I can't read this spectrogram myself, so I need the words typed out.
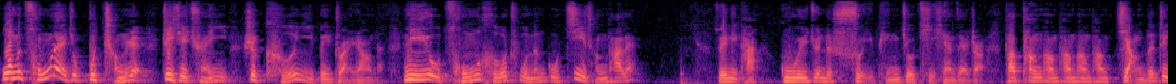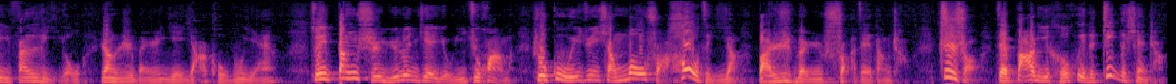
我们从来就不承认这些权益是可以被转让的，你又从何处能够继承它嘞？所以你看，顾维钧的水平就体现在这儿，他汤汤汤汤汤讲的这一番理由，让日本人也哑口无言。所以当时舆论界有一句话嘛，说顾维钧像猫耍耗子一样把日本人耍在当场。至少在巴黎和会的这个现场，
